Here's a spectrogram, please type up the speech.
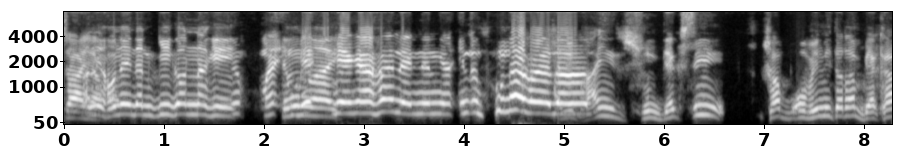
চাই আমি। হনে দেন কি কর নাকি? ভাই। মেগা হয় না কিন্তু শোনা হয় না আরে ভাই শুন দেখছি সব অভিনেতারা বেকা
